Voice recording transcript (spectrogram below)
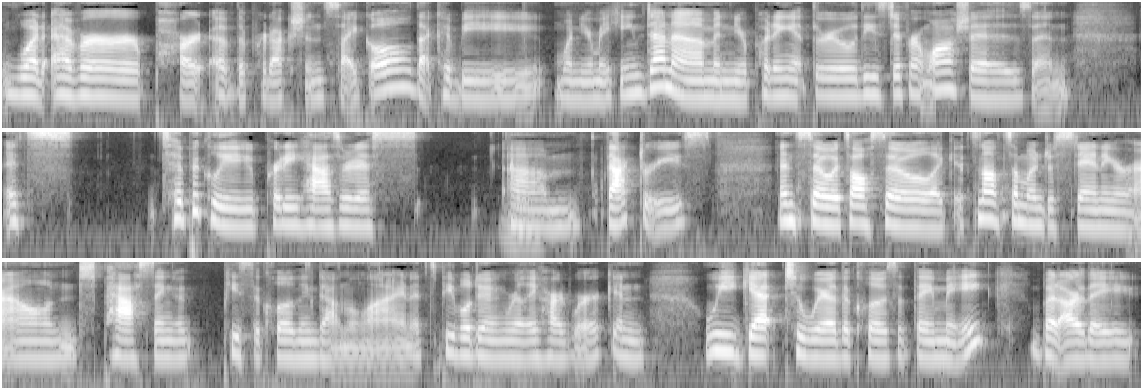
whatever part of the production cycle, that could be when you're making denim and you're putting it through these different washes. And it's typically pretty hazardous um, factories. And so it's also like, it's not someone just standing around passing a piece of clothing down the line. It's people doing really hard work. And we get to wear the clothes that they make, but are they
